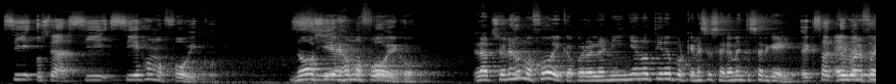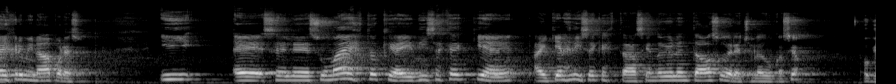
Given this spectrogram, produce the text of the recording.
Sí, o sea, sí, sí es homofóbico. No, sí, es, homofóbico. La acción es homofóbica, pero la niña no tiene por qué necesariamente ser gay. Exactamente. igual fue discriminada por eso. Y eh, se le suma esto que hay, dices que quien, hay quienes dicen que está siendo violentado su derecho a la educación. Ok.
